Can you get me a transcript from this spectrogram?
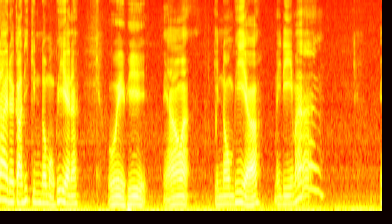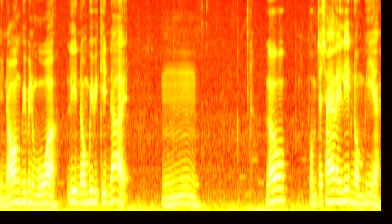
ได้โดยการที่กินนมของพี่อะนะอุ้ยพี่ไม่เอาอะ กินนมพี่เหรอไม่ดีมั้งไอ้น้องพี่เป็นวัว รีดนมพี่ไปกินได้ อืม แล้วผมจะใช้อะไรรีดนมพี่อะ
